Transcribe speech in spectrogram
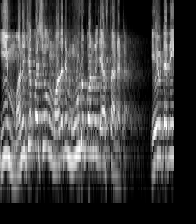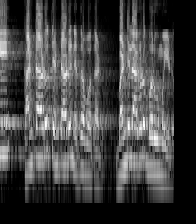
ఈ మనుజ పశువు మొదటి మూడు పనులు చేస్తాడట. ఏమిటది? కంటాడు తింటాడు నిద్రపోతాడు. బండి లాగడు బరువు మొయ్యడు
